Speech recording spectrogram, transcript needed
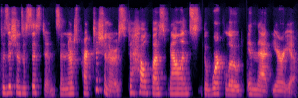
physician's assistants and nurse practitioners to help us balance the workload in that area.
